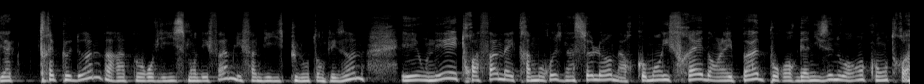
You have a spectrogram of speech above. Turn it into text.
Il y a très peu d'hommes par rapport au vieillissement des femmes. Les femmes vieillissent plus longtemps que les hommes. Et on est trois femmes à être amoureuses d'un seul homme. Alors comment ils feraient dans l'EHPAD pour organiser nos rencontres?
